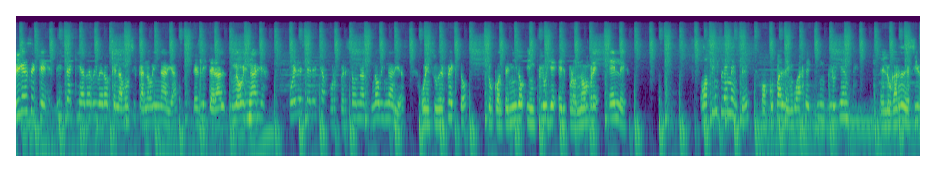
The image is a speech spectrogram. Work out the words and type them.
Fíjense que dice aquí Ada Rivero que la música no binaria es literal no binaria. Puede ser hecha por personas no binarias o en su defecto su contenido incluye el pronombre L o simplemente ocupa lenguaje incluyente. En lugar de decir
